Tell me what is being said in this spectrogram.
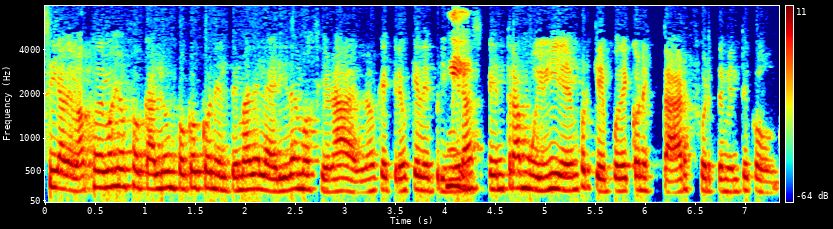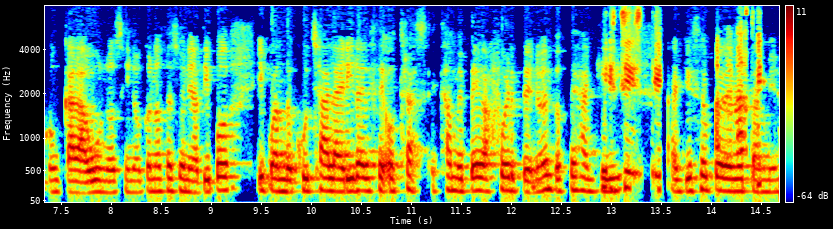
sí, además podemos enfocarlo un poco con el tema de la herida emocional, ¿no? que creo que de primeras entra muy bien porque puede conectar fuertemente con, con cada uno. Si no conoces un eneatipo y cuando escucha la herida dice, ostras, esta me pega fuerte, ¿no? Entonces aquí, aquí se puede ver también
